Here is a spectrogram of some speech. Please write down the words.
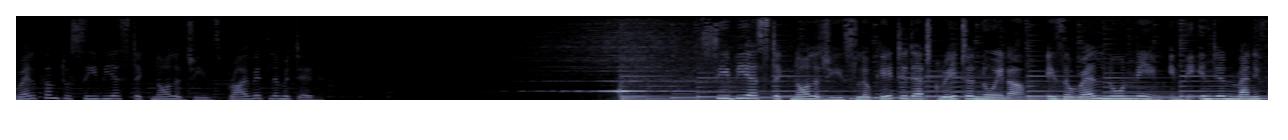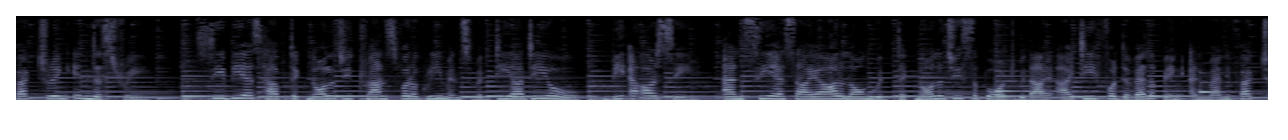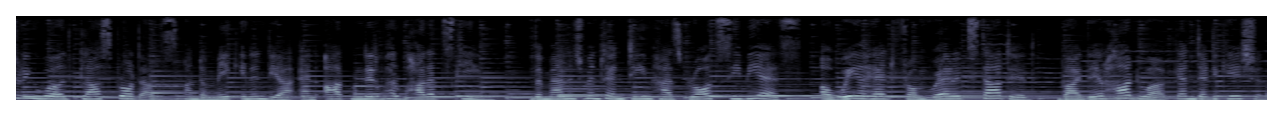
Welcome to CBS Technologies Private Limited. CBS Technologies located at Greater Noida is a well-known name in the Indian manufacturing industry. CBS have technology transfer agreements with DRDO, BARC, and CSIR along with technology support with IIT for developing and manufacturing world-class products under Make in India and Atmanirbhar Bharat scheme. The management and team has brought CBS a way ahead from where it started by their hard work and dedication.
